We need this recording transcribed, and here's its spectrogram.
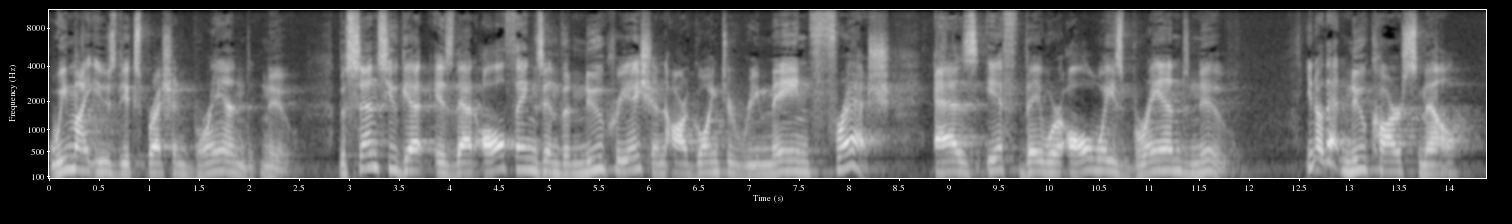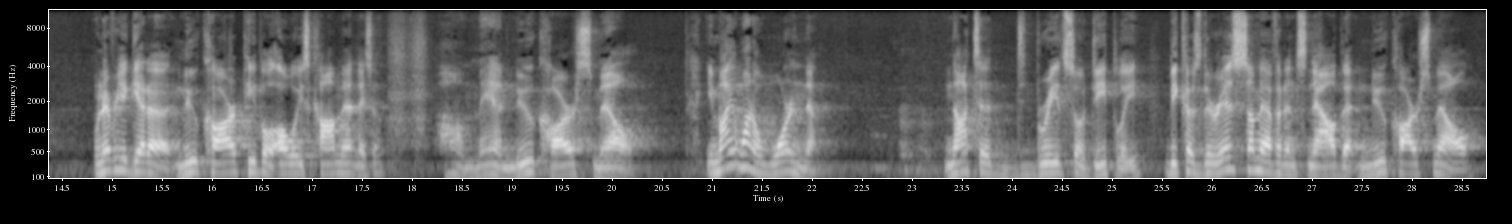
We might use the expression brand new. The sense you get is that all things in the new creation are going to remain fresh as if they were always brand new. You know that new car smell? Whenever you get a new car, people always comment and they say, Oh man, new car smell. You might want to warn them not to breathe so deeply because there is some evidence now that new car smell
